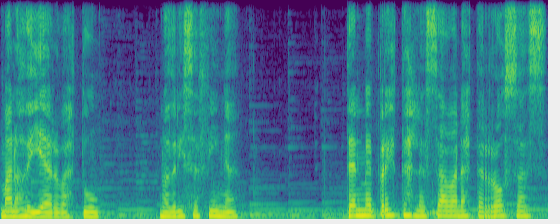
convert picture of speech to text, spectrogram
manos de hierbas tú, nodriza fina, tenme prestas las sábanas terrosas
